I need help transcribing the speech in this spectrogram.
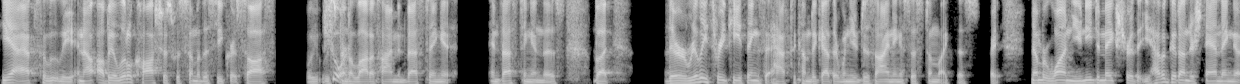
Yeah, absolutely. And I'll, I'll, be a little cautious with some of the secret sauce. We, we sure. spend a lot of time investing it investing in this, but there are really three key things that have to come together when you're designing a system like this, right? Number one, you need to make sure that you have a good understanding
